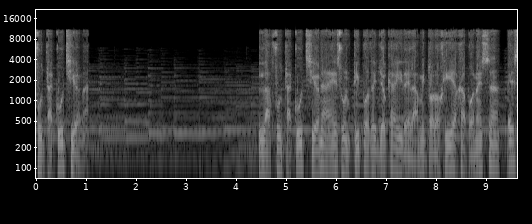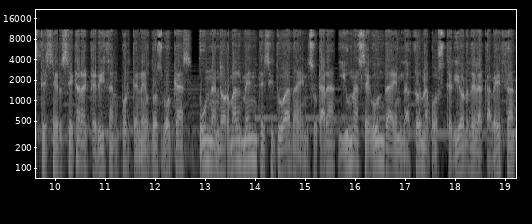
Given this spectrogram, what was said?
Futakuchiona. La Futakuchiona es un tipo de yokai de la mitología japonesa, este ser se caracterizan por tener dos bocas, una normalmente situada en su cara y una segunda en la zona posterior de la cabeza,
